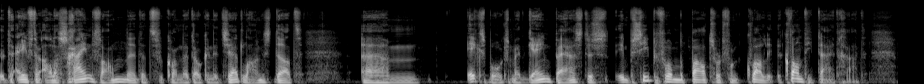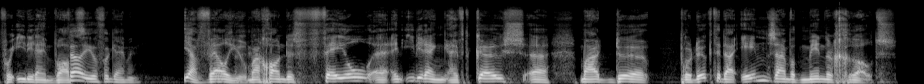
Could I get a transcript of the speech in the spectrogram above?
het heeft er alle schijn van, eh, dat kwam net ook in de chat langs, dat ehm, Xbox met Game Pass dus in principe voor een bepaald soort van kwantiteit gaat. Voor iedereen wat... Value for gaming. Ja, value. Maar gewoon dus veel. eh, en iedereen heeft keus. eh, maar de producten daarin zijn wat minder groots.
